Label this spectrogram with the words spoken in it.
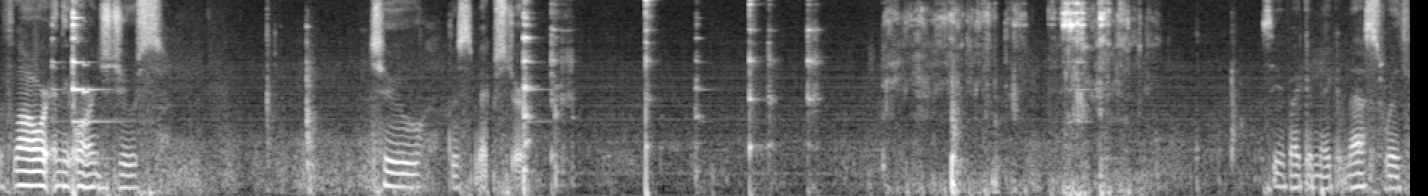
the flour and the orange juice, to this mixture. See if I can make a mess with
